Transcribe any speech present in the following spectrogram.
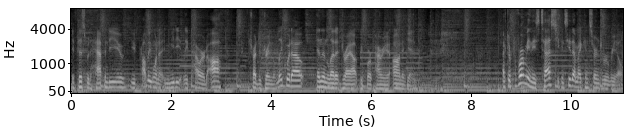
If this would happen to you, you'd probably want to immediately power it off, try to drain the liquid out, and then let it dry out before powering it on again. After performing these tests, you can see that my concerns were real.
